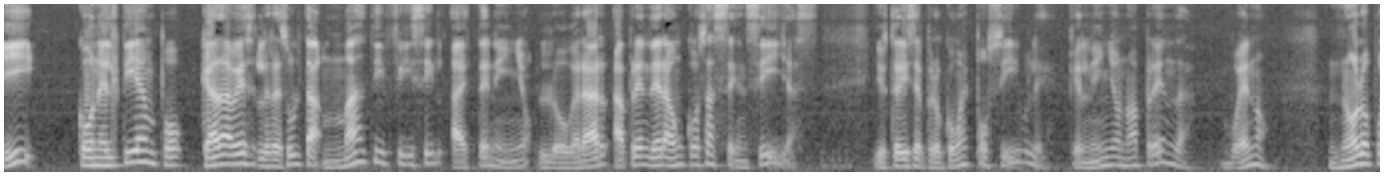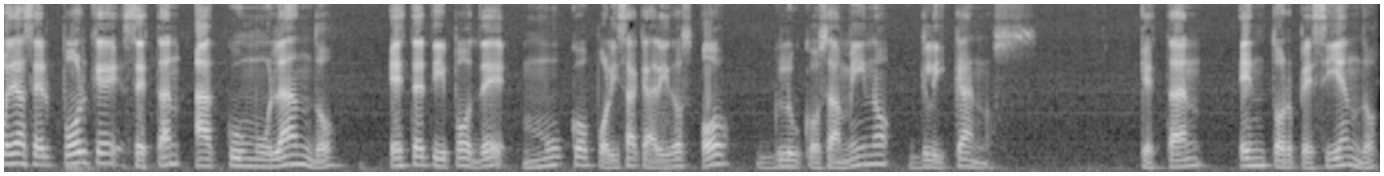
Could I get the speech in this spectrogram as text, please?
y con el tiempo cada vez le resulta más difícil a este niño lograr aprender aún cosas sencillas. Y usted dice, pero ¿cómo es posible que el niño no aprenda? Bueno, no lo puede hacer porque se están acumulando este tipo de mucopolisacáridos o glucosaminoglicanos que están entorpeciendo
